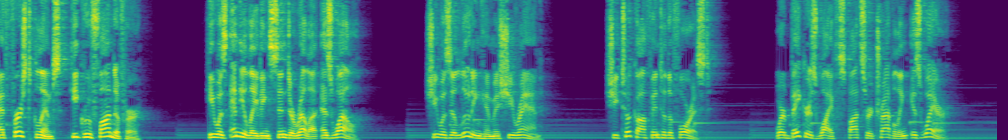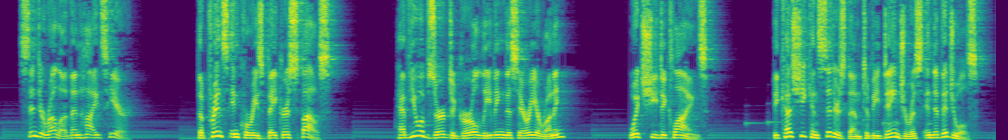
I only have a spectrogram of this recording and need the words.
At first glimpse, he grew fond of her. He was emulating Cinderella as well. She was eluding him as she ran. She took off into the forest. Where Baker's wife spots her traveling is where. Cinderella then hides here. The prince inquiries Baker's spouse. Have you observed a girl leaving this area running? Which she declines. Because she considers them to be dangerous individuals.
